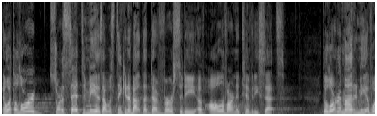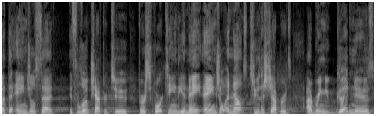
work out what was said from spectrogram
And what the Lord sort of said to me as I was thinking about the diversity of all of our nativity sets, the Lord reminded me of what the angel said It's Luke chapter 2, verse 14. The angel announced to the shepherds, I bring you good news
